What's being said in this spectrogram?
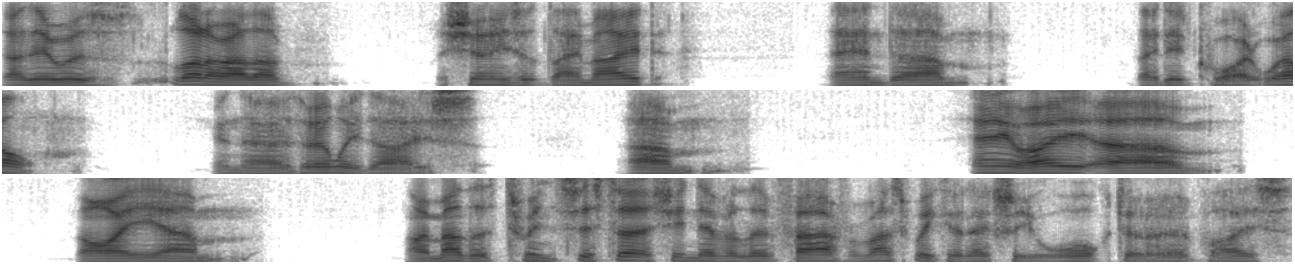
so there was a lot of other machines that they made, and um, they did quite well in those early days. Um, anyway, um, my um, my mother's twin sister, she never lived far from us. We could actually walk to her place.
